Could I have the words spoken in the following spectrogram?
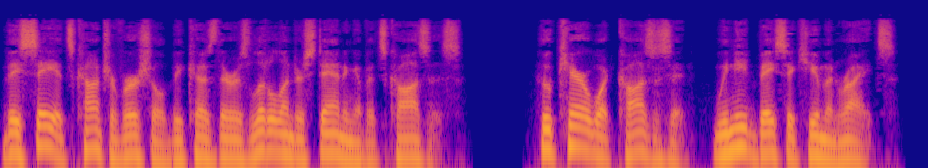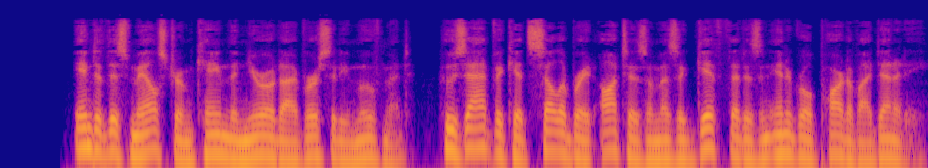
They say it's controversial because there is little understanding of its causes. Who care what causes it, we need basic human rights. Into this maelstrom came the neurodiversity movement, whose advocates celebrate autism as a gift that is an integral part of identity.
